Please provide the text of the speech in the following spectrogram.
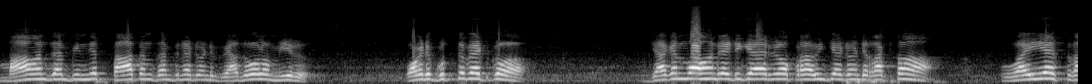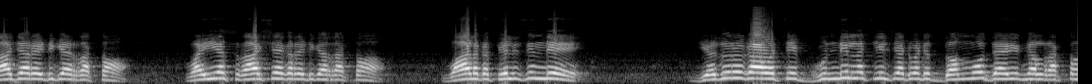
మామని చంపింది? తాతను చంపినటువంటి వెధవలు మీరు. ఒకటి గుర్తుపెట్టుకో. జగన్మోహన్ రెడ్డి గారిలో ప్రవహించేటువంటి రక్తం వైఎస్ రాజారెడ్డి గారి రక్తం వైఎస్ రాజశేఖర రెడ్డి గారి రక్తం. వాళ్ళకి తెలిసింది ఎదురుగా వచ్చి గుండెలను చీల్చేటువంటి దమ్ము ధైర్యం గల రక్తం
